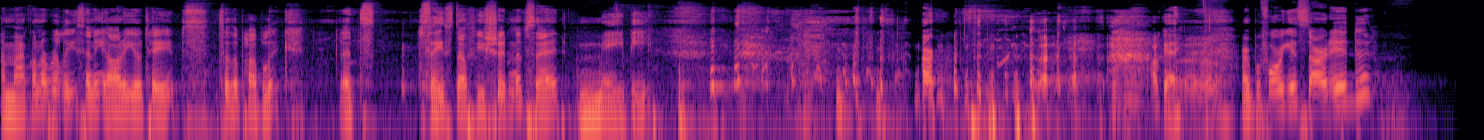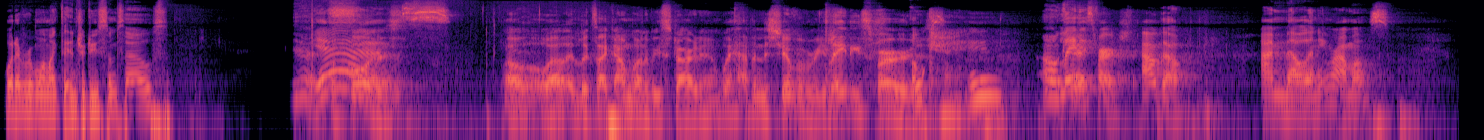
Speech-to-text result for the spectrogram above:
I'm not going to release any audio tapes to the public. Let's say stuff you shouldn't have said. Maybe. Okay. All right, before we get started, would everyone like to introduce themselves? Yeah. Yes. Oh well, it looks like I'm gonna be starting. What happened to chivalry? Ladies first. Okay. Okay. Ladies first. I'll go. I'm Melanie Ramos,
